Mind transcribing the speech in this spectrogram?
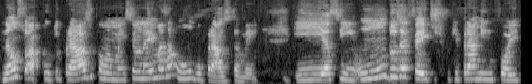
Não só a curto prazo, como eu mencionei, mas a longo prazo também. E, assim, um dos efeitos que para mim foi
